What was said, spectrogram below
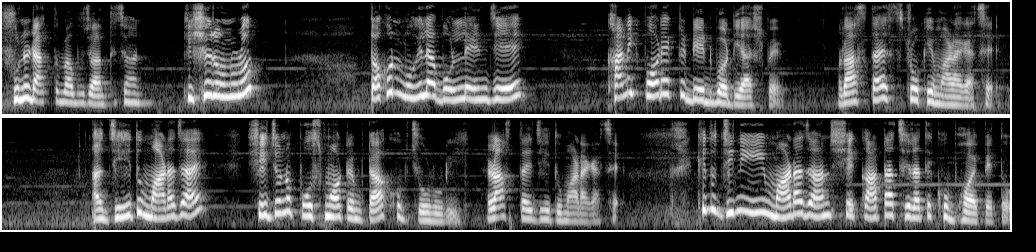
শুনে ডাক্তারবাবু জানতে চান, কিসের অনুরোধ? তখন মহিলা বললেন যে, খানিক পরে একটা ডেড বডি আসবে। রাস্তায় স্ট্রোকে মারা গেছে। আর যেহেতু মারা যায়, সেই জন্য পোস্টমর্টেমটা খুব জরুরি। রাস্তায় যেহেতু মারা গেছে। কিন্তু যিনি মারা যান, সে কাটা ছেঁড়াতে খুব ভয় পেত।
